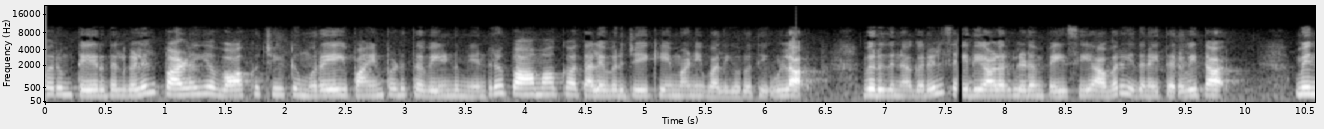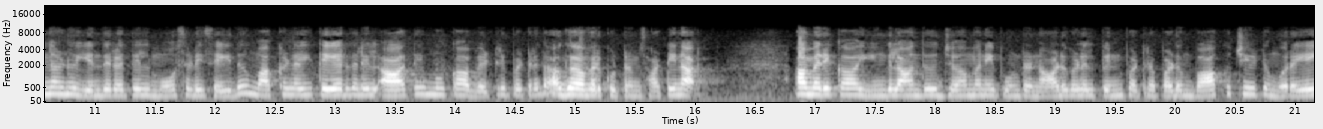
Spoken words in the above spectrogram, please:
வரும் தேர்தல்களில் பழைய வாக்குச்சீட்டு முறையை பயன்படுத்த வேண்டும் என்று பாமக தலைவர் ஜி கே மணி வலியுறுத்தியுள்ளார். விருதுநகரில் செய்தியாளர்களிடம் பேசிய அவர் இதனை தெரிவித்தார். மின்னணு எந்திரத்தில் மோசடி செய்து மக்களை தேர்தலில் அதிமுக வெற்றி பெற்றதாக அவர் குற்றம் சாட்டினார். அமெரிக்கா இங்கிலாந்து ஜெர்மனி போன்ற நாடுகளில் பின்பற்றப்படும் வாக்குச்சீட்டு முறையை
